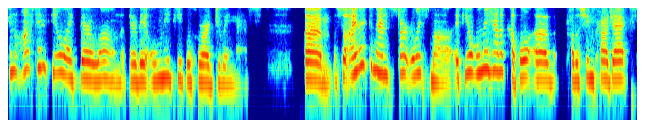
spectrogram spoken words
can often feel like they're alone, that they're the only people who are doing this. Um, so I recommend start really small. If you only have a couple of publishing projects,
